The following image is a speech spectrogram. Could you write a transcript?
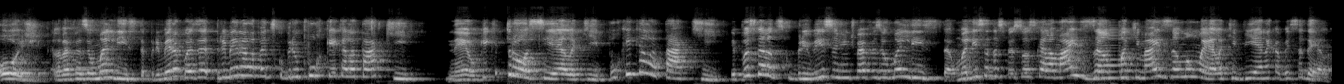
hoje, ela vai fazer uma lista. Primeira coisa, primeiro ela vai descobrir o porquê que ela está aqui, né? O que que trouxe ela aqui? Por que que ela está aqui? Depois que ela descobriu isso, a gente vai fazer uma lista, uma lista das pessoas que ela mais ama, que mais amam ela, que vier na cabeça dela.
